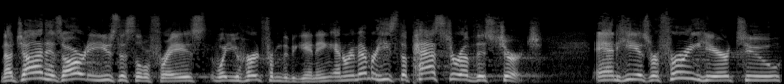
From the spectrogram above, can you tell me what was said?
Now, John has already used this little phrase, what you heard from the beginning. And remember, he's the pastor of this church. And he is referring here to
